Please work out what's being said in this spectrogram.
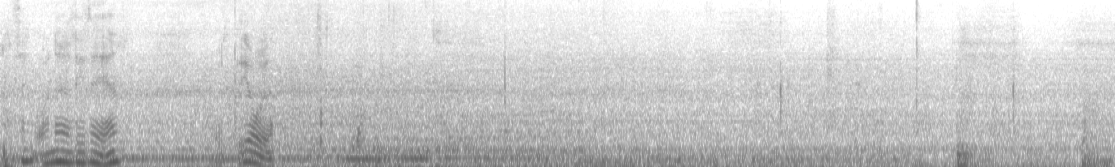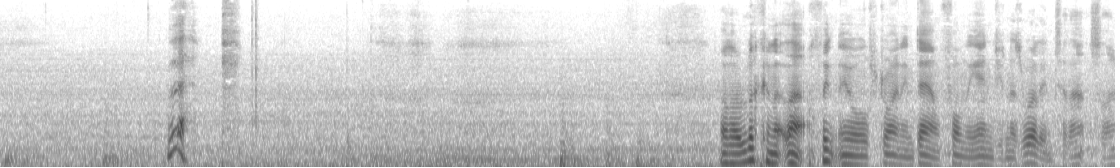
I think we're nearly there with the oil There. Although looking at that, I think the oil's draining down from the engine as well into that, so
